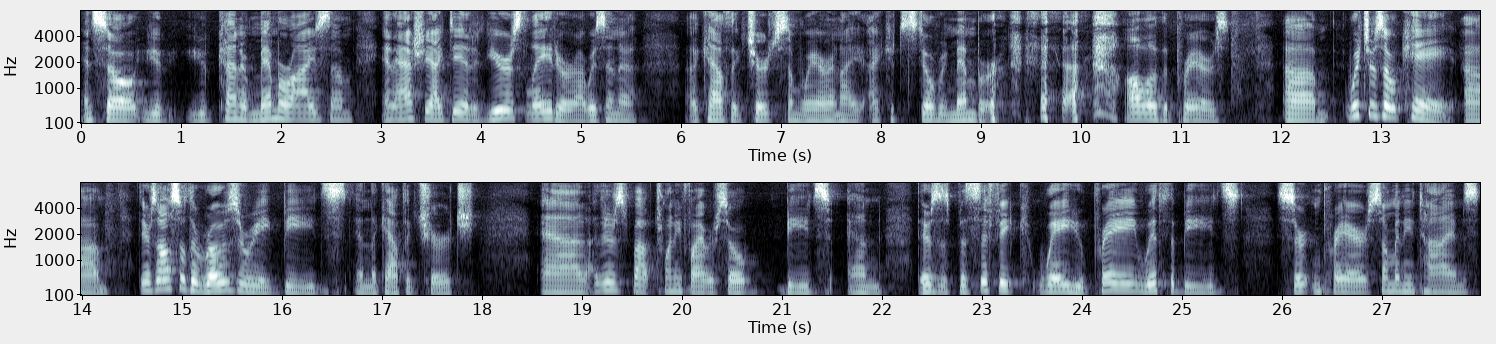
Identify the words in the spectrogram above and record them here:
And so you, you kind of memorize them. And actually, I did. Years later, I was in a, a Catholic church somewhere, and I, I could still remember all of the prayers, um, which was okay. Um, there's also the rosary beads in the Catholic Church. And there's about 25 or so beads, and there's a specific way you pray with the beads, certain prayers, so many times,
